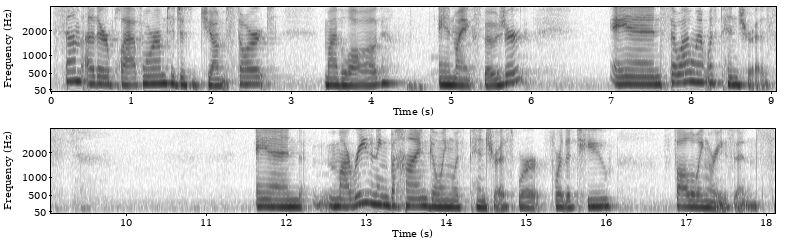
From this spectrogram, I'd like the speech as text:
some other platform to just jumpstart my blog and my exposure. And so I went with Pinterest. And my reasoning behind going with Pinterest were for the two following reasons.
